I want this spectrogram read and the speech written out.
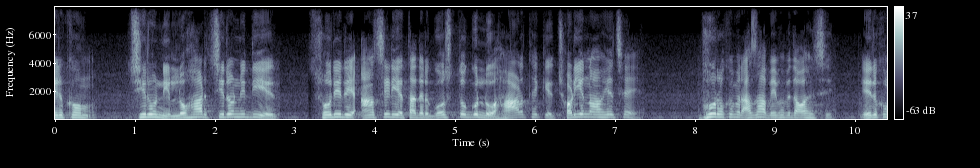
এরকম চিরনি, লোহার চিরনি দিয়ে শরীরে আঁচড়িয়ে তাদের গোস্তগুলো হাড় থেকে ছড়িয়ে নেওয়া হয়েছে। বহু রকমের আজাব এভাবে দেওয়া হয়েছে। এরকম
